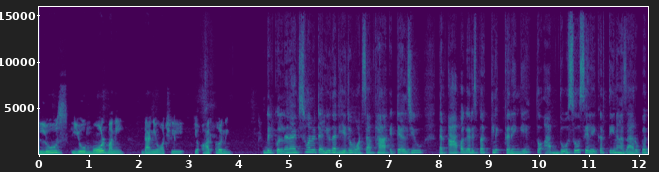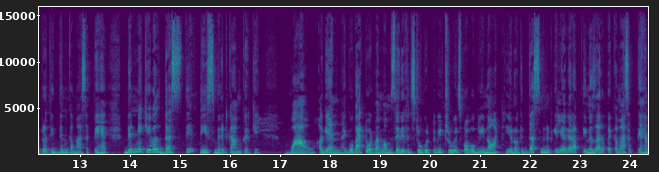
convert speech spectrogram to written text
lose you more money than you actually you are earning बिल्कुल and I just want tell you that ये जो व्हाट्सएप था इट टेल्स यू दैट आप अगर इस पर क्लिक करेंगे तो आप 200 से लेकर तीन हज़ार रुपये प्रतिदिन कमा सकते हैं। दिन में केवल 10 से 30 मिनट काम करके। Wow. Again, i go back to what my mom said. If it's too good to be true, it's probably not, you know, कि 10 मिनट के लिए अगर आप तीन हज़ार रुपए कमा सकते हैं,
